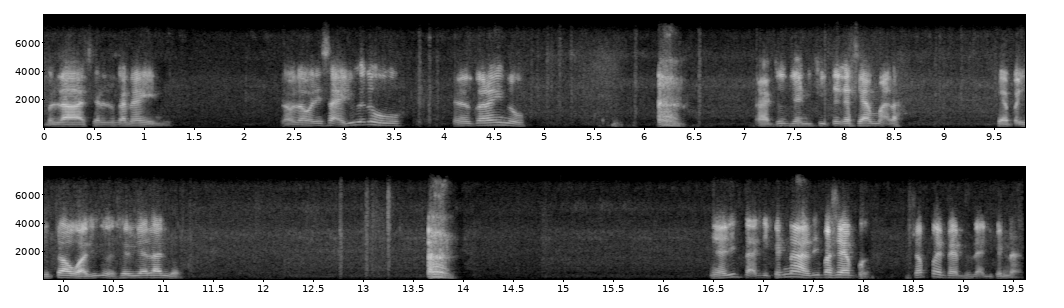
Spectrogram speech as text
belah sekali tukar lain. Belah Bani Israel juga tu. Sekali tukar lain tu. Ha, tu yang diceritakan si Ahmad lah. Dapat cerita awal juga, saya berjalan tu. Jadi tak dikenal ni pasal apa? Siapa yang tak, tak dikenal?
